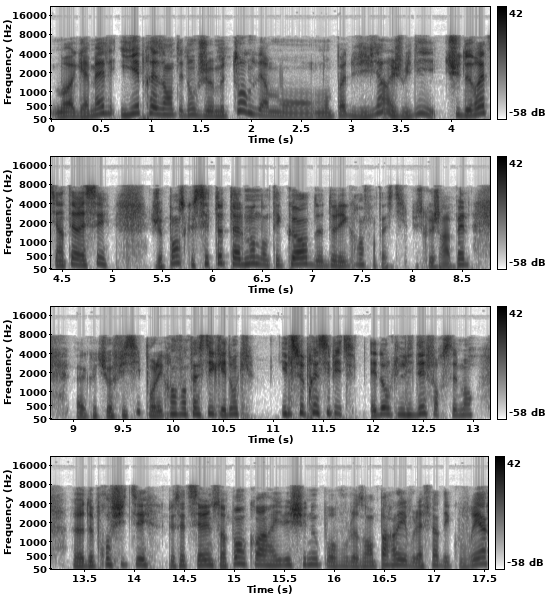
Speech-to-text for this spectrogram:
Moa Gamel, y est présente et donc je me tourne vers mon, pote Vivien et je lui dis tu devrais t'y intéresser. Je pense que c'est totalement dans tes cordes de l'écran fantastique puisque je rappelle euh, que tu officies pour l'écran fantastique et donc il se précipite. Et donc l'idée forcément euh, de profiter que cette série ne soit pas encore arrivée chez nous pour vous en parler, vous la faire découvrir,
